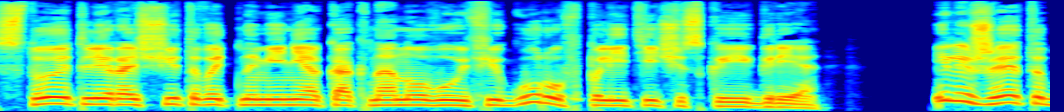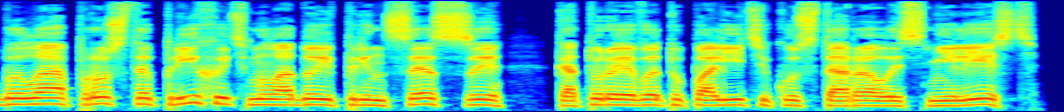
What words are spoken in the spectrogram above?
стоит ли рассчитывать на меня как на новую фигуру в политической игре, или же это была просто прихоть молодой принцессы, которая в эту политику старалась не лезть,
